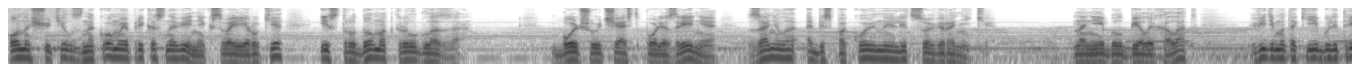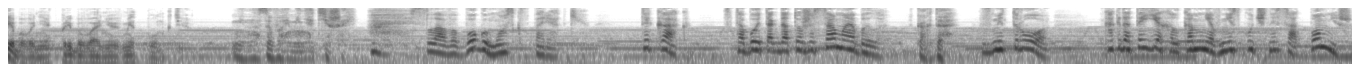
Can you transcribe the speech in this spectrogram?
Он ощутил знакомое прикосновение к своей руке и с трудом открыл глаза. Большую часть поля зрения заняло обеспокоенное лицо Вероники. На ней был белый халат, видимо, такие были требования к пребыванию в медпункте. Не называй меня Тишей. Слава богу, мозг в порядке. Ты как? С тобой тогда то же самое было? Когда? В метро. Когда ты ехал ко мне в нескучный сад, помнишь?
